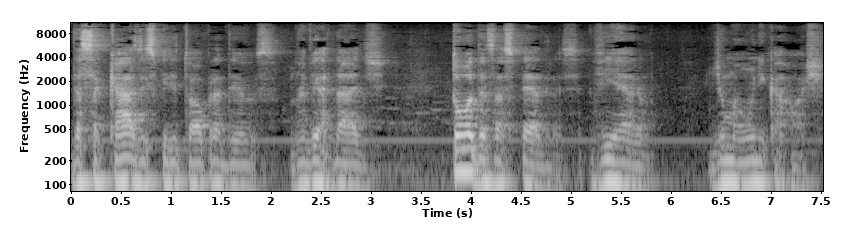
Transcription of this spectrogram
dessa casa espiritual para Deus, na verdade, todas as pedras vieram de uma única rocha.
